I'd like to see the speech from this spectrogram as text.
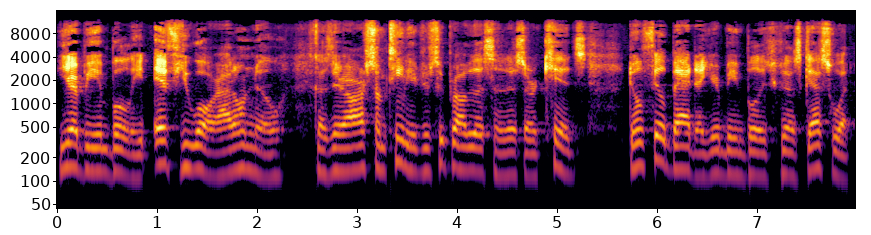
you're being bullied. If you are, I don't know, because there are some teenagers who probably listen to this or kids. Don't feel bad that you're being bullied because guess what?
